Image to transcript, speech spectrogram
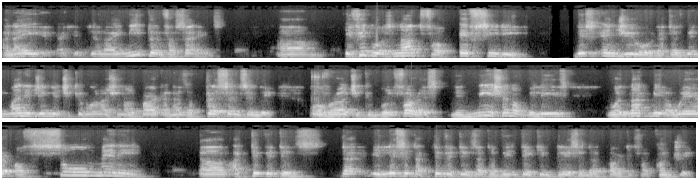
And I, you know, I need to emphasize, um, if it was not for FCD, this NGO that has been managing the Chiquibul National Park and has a presence in the overall Chiquibul Forest, the nation of Belize would not be aware of so many um, activities, that illicit activities that have been taking place in that part of our country.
